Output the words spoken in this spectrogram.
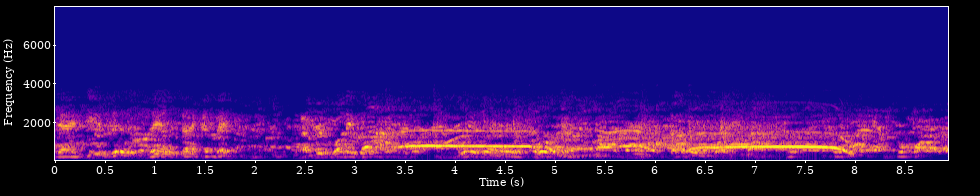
Yankees is their second base. Number 25, Gleyber Torres. Number 25.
